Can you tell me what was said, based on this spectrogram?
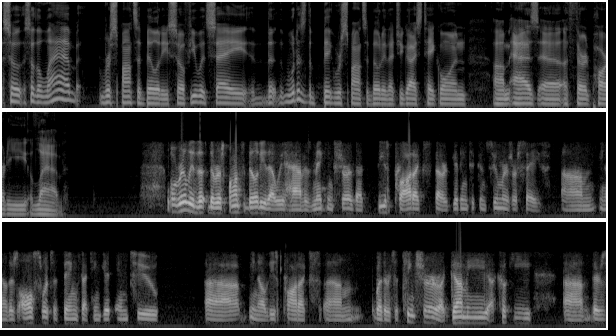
so so the lab responsibility. So if you would say, the, what is the big responsibility that you guys take on um, as a, a third party lab? Well, really, the, the responsibility that we have is making sure that these products that are getting to consumers are safe. Um, you know, there's all sorts of things that can get into, uh, you know, these products, um, whether it's a tincture, a gummy, a cookie. Um, there's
